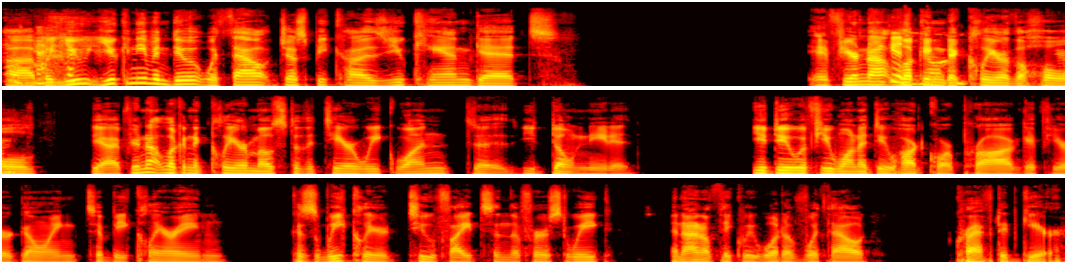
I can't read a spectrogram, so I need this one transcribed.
Uh, but you you can even do it without just because you can get if you're not get looking to clear the whole yeah if you're not looking to clear most of the tier week one uh, you don't need it you do if you want to do hardcore prog if you're going to be clearing because we cleared two fights in the first week and i don't think we would have without crafted gear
